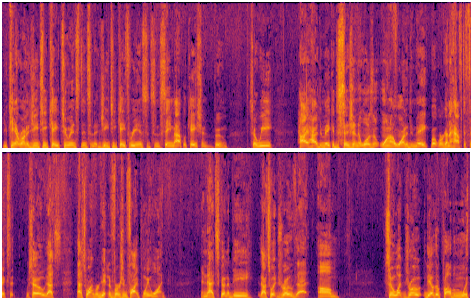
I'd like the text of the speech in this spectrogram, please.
you can't run a GTK2 instance and a GTK3 instance in the same application. Boom. So we I had to make a decision. It wasn't one I wanted to make, but we're going to have to fix it. So that's that's why we're getting a version 5.1, and that's going to be that's what drove that. Um, so what drove the other problem with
